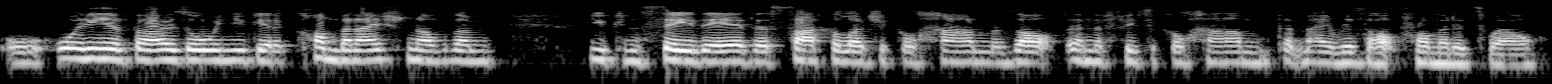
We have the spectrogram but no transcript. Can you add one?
or any of those, or when you get a combination of them, you can see there the psychological harm result and the physical harm that may result from it as well.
